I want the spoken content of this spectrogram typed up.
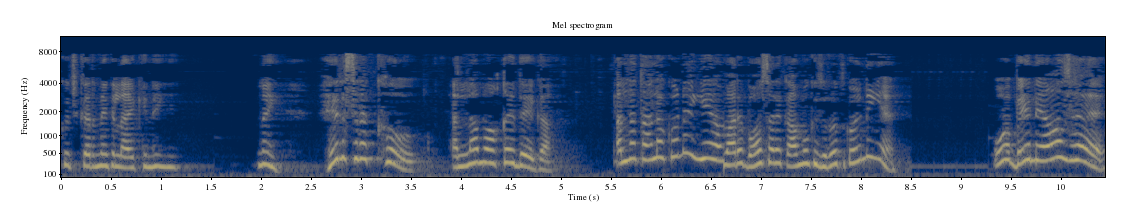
کچھ کرنے کے لائق ہی نہیں ہے۔ نہیں، ہرس رکھو۔ اللہ موقع دے گا۔ اللہ تعالیٰ کو نا، یہ ہمارے بہت سارے کاموں کی ضرورت کوئی نہیں ہے۔ وہ بے نیاز ہے۔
